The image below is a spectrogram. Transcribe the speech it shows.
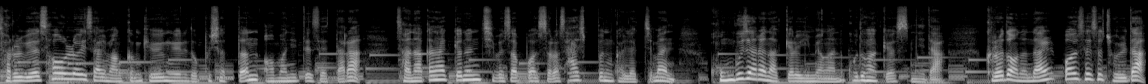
저를 위해 서울로 이사할 만큼 교육률이 높으셨던 어머니 뜻에 따라 전학한 학교는 집에서 버스로 40분 걸렸지만 공부 잘한 학교로 유명한 고등학교였습니다. 그러다 어느 날 버스에서 졸다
